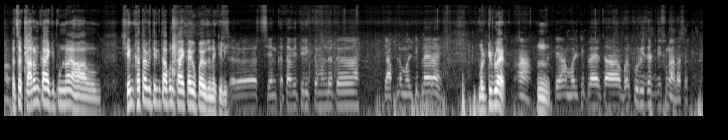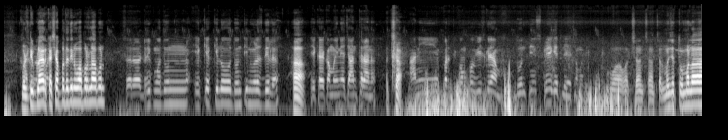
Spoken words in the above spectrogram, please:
हो. याचं कारण काय की पुन्हा हा, शेणखता व्यतिरिक्त आपण काय काय उपाययोजना केली? तर शेणखता व्यतिरिक्त म्हणलं तर जे आपलं मल्टीप्लायर आहे. मल्टीप्लायर हां. त्या मल्टीप्लायरचा भरपूर रिझल्ट दिसून आला सर मल्टीप्लायर कशा पद्धतीने वापरला आपण? सर ड्रीपमधून एक एक किलो दोन तीन वेळेस दिलं. हां. एका एका महिन्याच्या अंतरानं. अच्छा. आणि प्रतिपंप वीस ग्रॅम दोन तीन स्प्रे घेतले याच्यामध्ये. वा वा छान छान छान. म्हणजे तुम्हाला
